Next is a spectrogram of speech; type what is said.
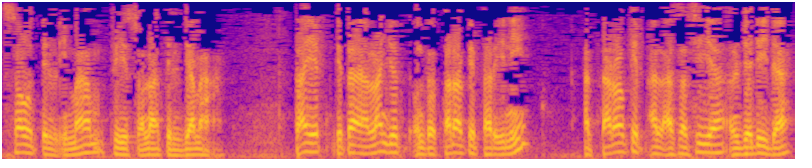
sautil imam fi salatil jamaah. Taib, kita lanjut untuk tarakib hari ini. At-tarakib al-asasiyah al-jadidah.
